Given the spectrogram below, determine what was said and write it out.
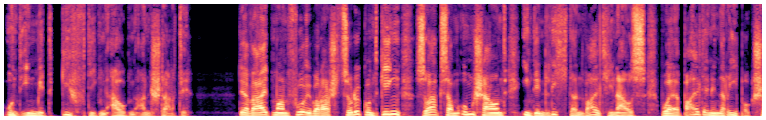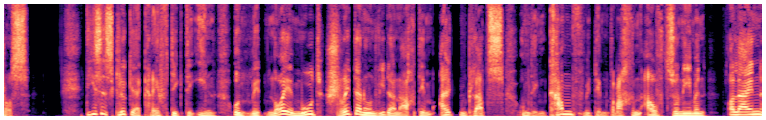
und ihn mit giftigen Augen anstarrte. Der Weidmann fuhr überrascht zurück und ging, sorgsam umschauend, in den lichtern Wald hinaus, wo er bald einen Rehbock schoss. Dieses Glück erkräftigte ihn, und mit neuem Mut schritt er nun wieder nach dem alten Platz, um den Kampf mit dem Drachen aufzunehmen. Allein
